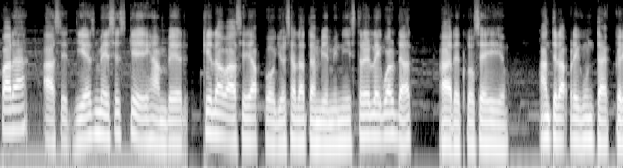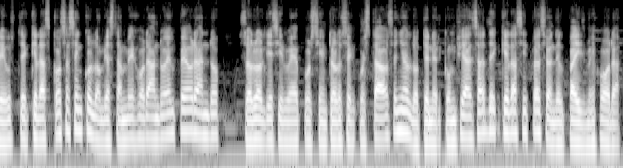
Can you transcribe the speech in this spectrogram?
para hace 10 meses que dejan ver que la base de apoyos a la también ministra de la Igualdad ha retrocedido. Ante la pregunta, ¿cree usted que las cosas en Colombia están mejorando o empeorando? Solo el 19% de los encuestados señaló tener confianza de que la situación del país mejora,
